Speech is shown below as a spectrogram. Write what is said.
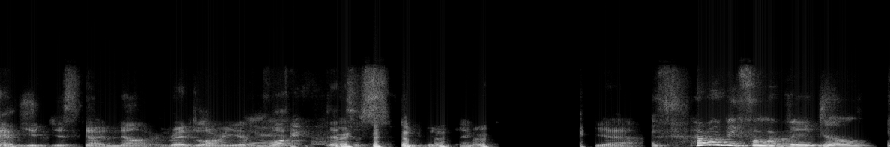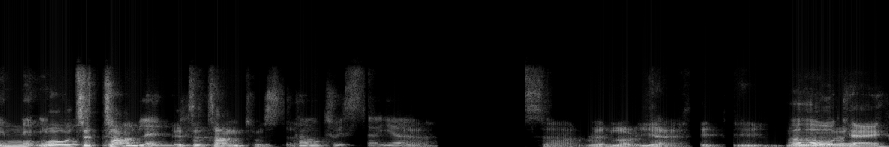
name, is. you'd just go, no, Red Lorry. Yeah. What? That's a stupid thing. Yeah. it's probably from a riddle in, in Well, it's a tongue. England. It's a tongue twister. tongue twister. Yeah. Yeah. It's uh, Red Lorry. Yeah. It, it- oh uh, okay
